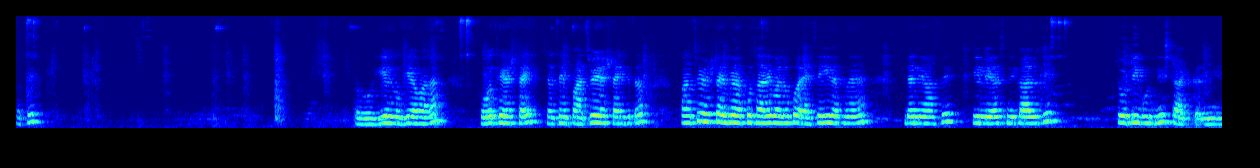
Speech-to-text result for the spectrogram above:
ओके तो ये हो गया हमारा फोर्थ हेयर स्टाइल चलते हैं पाँचवें हेयर स्टाइल की तरफ़। पाँचवें हेयर स्टाइल में आपको सारे बालों को ऐसे ही रखना है, देन यहाँ से ये लेयर्स निकाल के चोटी गूंथनी स्टार्ट करनी है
